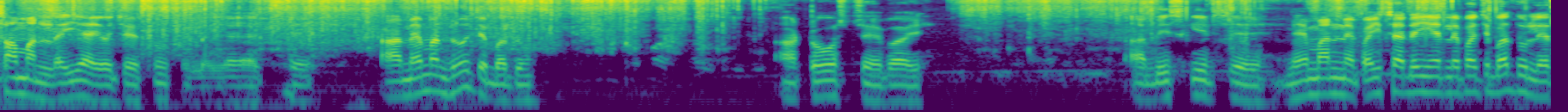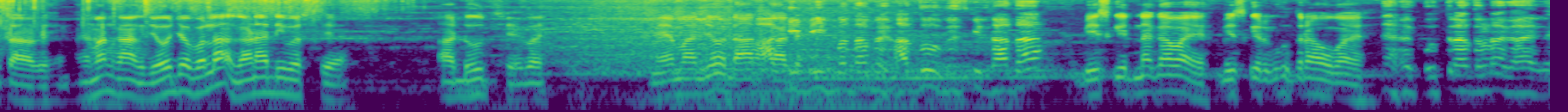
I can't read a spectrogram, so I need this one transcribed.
સામાન લઈ આવ્યો છે, શું શું લઈ આવ્યા છે. આ મહેમાન શું છે બધું? આ ટોસ્ટ છે ભાઈ. આ બિસ્કિટ છે. મહેમાનને પૈસા દઈએ એટલે પછી બધું લેતા આવે. મહેમાન કાંક જોજો ભલા, ઘણા દિવસ થયા. આ દૂધ છે ભાઈ. મહેમાન જો દાંત કાઢે. ખાધું બિસ્કિટ ખાધા? બિસ્કિટ ના ખવાય બિસ્કિટ કૂતરાઓ ભાઈ કૂતરા થોડા ખાય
